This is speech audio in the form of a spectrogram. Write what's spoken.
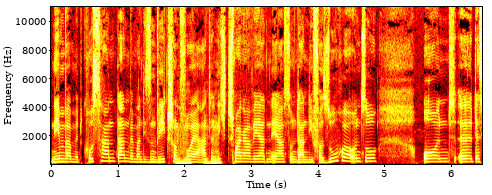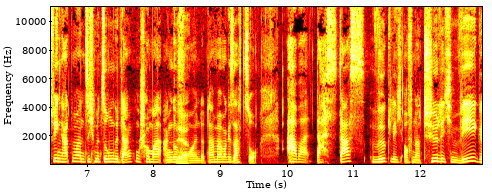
nehmen wir mit Kusshand dann, wenn man diesen Weg schon vorher hatte, nicht schwanger werden erst und dann die Versuche und so. Und äh, deswegen hat man sich mit so einem Gedanken schon mal angefreundet. Da haben wir mal gesagt, so, aber dass das wirklich auf natürlichem Wege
